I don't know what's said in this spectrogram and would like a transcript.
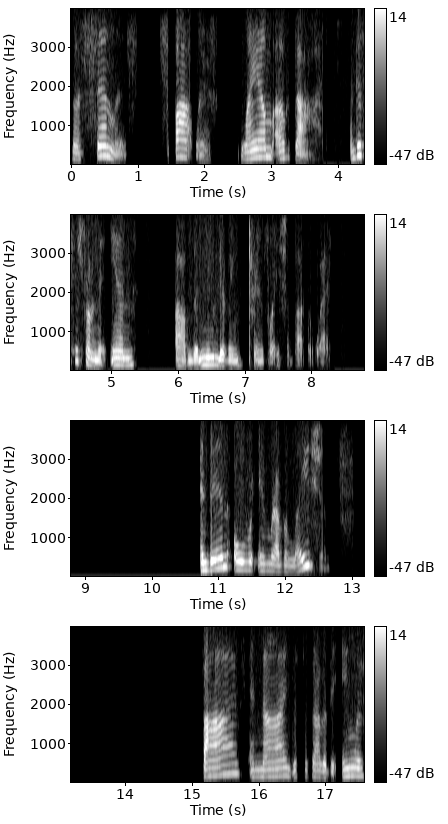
the sinless, spotless Lamb of God. And this is from the in um, the New Living Translation, by the way. And then over in Revelation 5 and 9, this is out of the English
